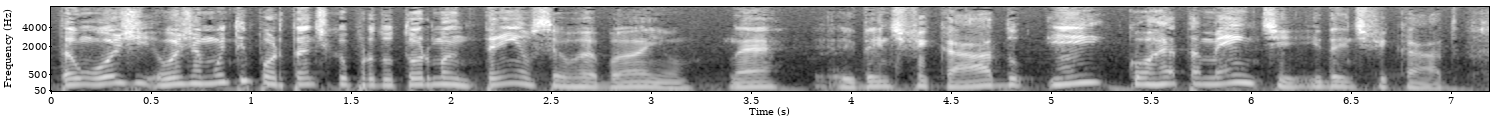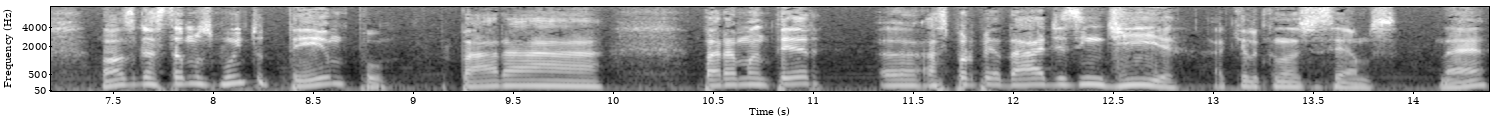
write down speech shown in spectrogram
Então hoje, hoje é muito importante que o produtor mantenha o seu rebanho, né, identificado e corretamente identificado. Nós gastamos muito tempo para para manter uh, as propriedades em dia, aquilo que nós dissemos, né?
